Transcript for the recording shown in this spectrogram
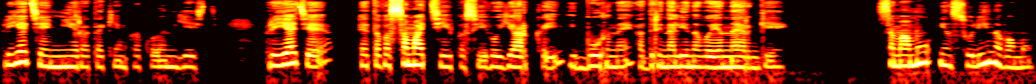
Приятия мира таким, какой он есть. Приятие этого самотипа с его яркой и бурной адреналиновой энергией. Самому инсулиновому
